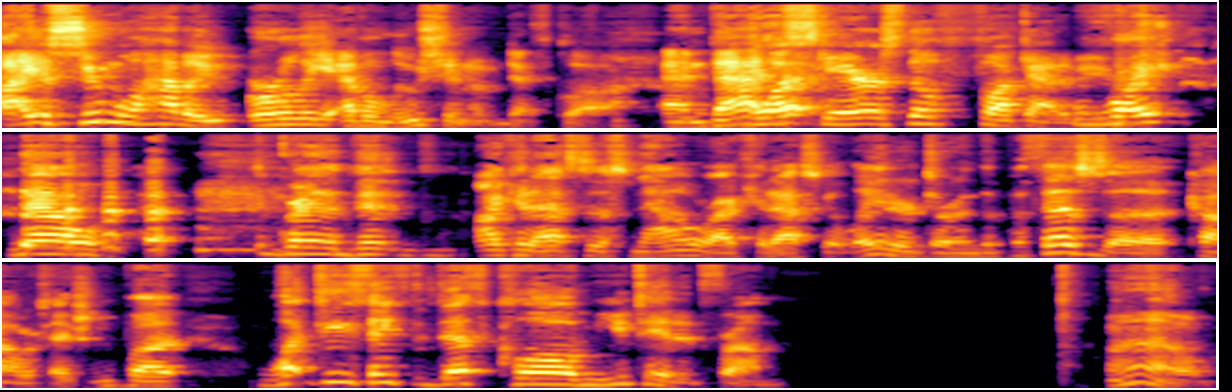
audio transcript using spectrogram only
I assume we'll have an early evolution of Deathclaw, and that What? scares the fuck out of me. Right now, granted that I could ask this now or I could ask it later during the Bethesda conversation, but what do you think the death claw mutated from? Oh,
